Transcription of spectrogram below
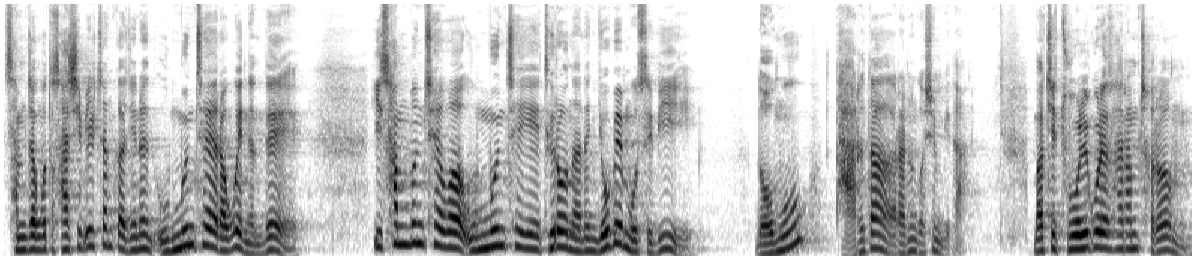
3장부터 41장까지는 운문체라고 했는데 이 산문체와 운문체에 드러나는 욥의 모습이 너무 다르다라는 것입니다. 마치 두 얼굴의 사람처럼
